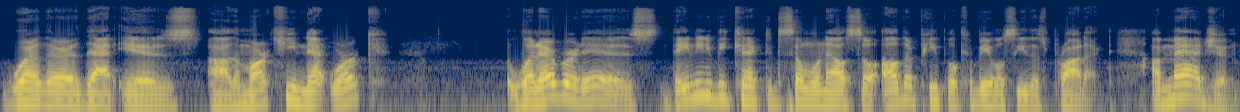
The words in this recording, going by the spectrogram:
whether that is uh, the Marquee Network, whatever it is, they need to be connected to someone else so other people can be able to see this product. Imagine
